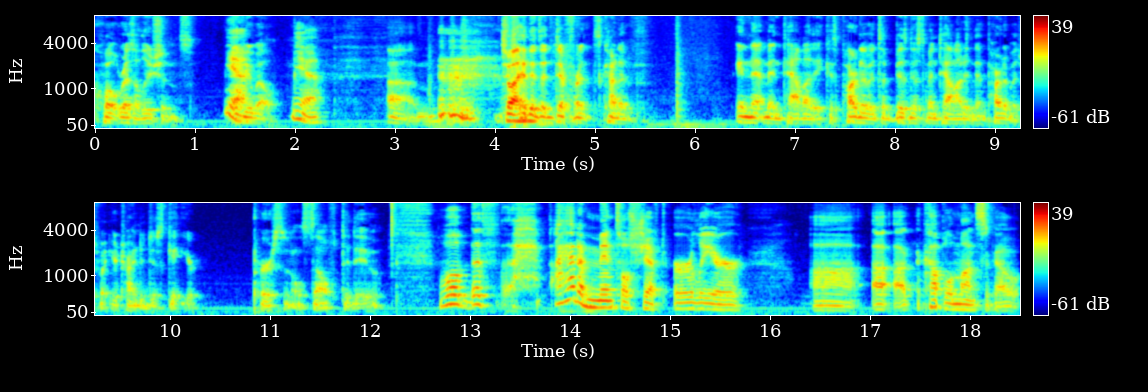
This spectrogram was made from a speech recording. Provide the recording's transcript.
quote resolutions. Yeah. if you will. Yeah. So I think there's a difference, kind of, in that mentality because part of it's a business mentality, and then part of it's what you're trying to just get your personal self to do. Well, I had a mental shift earlier, uh, a, a couple of months ago,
